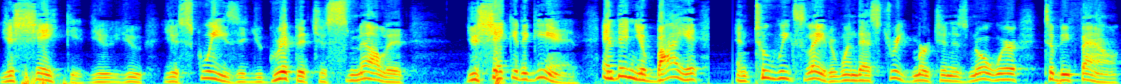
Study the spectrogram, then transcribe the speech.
You shake it, you, you, you squeeze it, you grip it, you smell it, you shake it again, and then you buy it and two weeks later, when that street merchant is nowhere to be found,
